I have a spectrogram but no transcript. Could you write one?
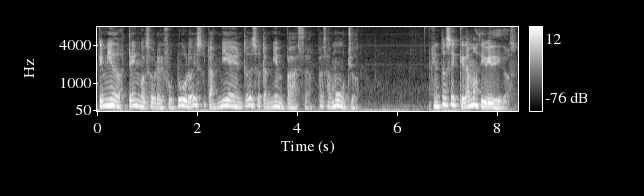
qué miedos tengo sobre el futuro, eso también, todo eso también pasa, pasa mucho. Entonces quedamos divididos.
